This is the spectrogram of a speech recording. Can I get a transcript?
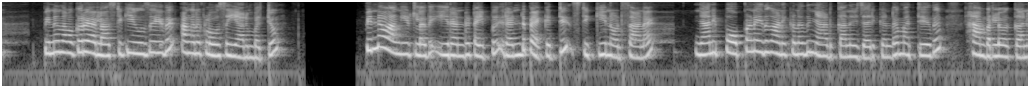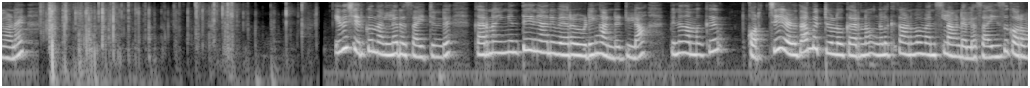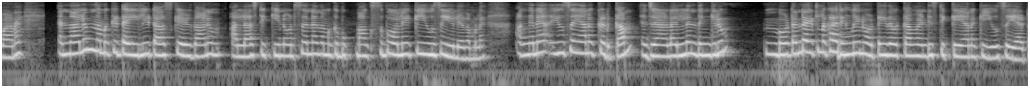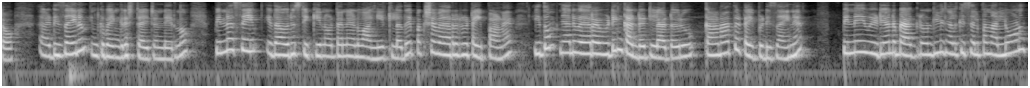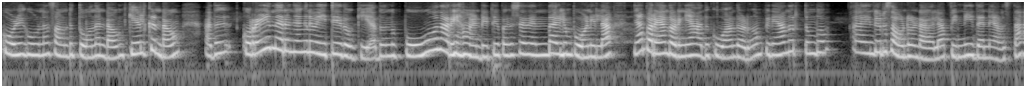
പിന്നെ നമുക്കൊരു എലാസ്റ്റിക് യൂസ് ചെയ്ത് അങ്ങനെ ക്ലോസ് ചെയ്യാനും പറ്റും. പിന്നെ വാങ്ങിയിട്ടുള്ളത് ഈ രണ്ട് ടൈപ്പ് രണ്ട് പാക്കറ്റ് സ്റ്റിക്കി നോട്ട്സ് ആണ്. ഞാനിപ്പോൾ ഓപ്പൺ ചെയ്ത് കാണിക്കുന്നത് ഞാൻ എടുക്കാമെന്ന് വിചാരിക്കേണ്ട. മറ്റേത് ഹാമ്പറിൽ വെക്കാനുമാണ്. ഇത് ശരിക്കും നല്ല രസമായിട്ടുണ്ട് കാരണം ഇങ്ങനത്തെ ഞാൻ വേറെ എവിടെയും കണ്ടിട്ടില്ല. പിന്നെ നമുക്ക് കുറച്ച് എഴുതാൻ പറ്റുള്ളൂ. കാരണം നിങ്ങൾക്ക് കാണുമ്പോൾ മനസ്സിലാവണ്ടല്ലോ സൈസ് കുറവാണ്. എന്നാലും നമുക്ക് ഡെയിലി ടാസ്ക് എഴുതാനും അല്ല സ്റ്റിക്കി നോട്ട്സ് തന്നെ നമുക്ക് ബുക്ക് മാർക്സ് പോലെയൊക്കെ യൂസ് ചെയ്യൂലേ നമ്മൾ അങ്ങനെ യൂസ് ചെയ്യാനൊക്കെ എടുക്കാം. ജേണലിൽ എന്തെങ്കിലും ഇമ്പോർട്ടന്റ് ആയിട്ടുള്ള കാര്യങ്ങൾ നോട്ട് ചെയ്ത് വെക്കാൻ വേണ്ടി സ്റ്റിക്ക് ചെയ്യാനൊക്കെ യൂസ് ചെയ്യാം കേട്ടോ ഡിസൈനും എനിക്ക് ഭയങ്കര ഇഷ്ടമായിട്ടുണ്ടായിരുന്നു പിന്നെ സെയിം ഇതാ ഒരു സ്റ്റിക്കി നോട്ട് തന്നെയാണ് വാങ്ങിയിട്ടുള്ളത്. പക്ഷേ വേറൊരു ടൈപ്പാണ് ഇതും ഞാൻ വേറെ എവിടെയും കണ്ടിട്ടില്ല കേട്ടോ ഒരു കാണാത്ത ടൈപ്പ് ഡിസൈന് പിന്നെ ഈ വീഡിയോന്റെ ബാക്ക്ഗ്രൗണ്ടിൽ നിങ്ങൾക്ക് ചിലപ്പോൾ നല്ലോണം കോഴി കൂണ സൗണ്ട് തോന്നുന്നുണ്ടാവും. കേൾക്കുന്നുണ്ടാവും. അത് കുറേ നേരം ഞാൻ അങ്ങനെ വെയിറ്റ് ചെയ്ത് നോക്കി. അതൊന്ന് പോകുമെന്ന് അറിയാൻ വേണ്ടിയിട്ട് പക്ഷെ അത് എന്തായാലും പോണില്ല. ഞാൻ പറയാൻ തുടങ്ങിയാൽ അത് കൂവാൻ തുടങ്ങും. പിന്നെ ഞാൻ നിർത്തുമ്പോൾ അതിന്റെ ഒരു സൗണ്ടും ഉണ്ടാവില്ല. പിന്നെ ഇതന്നെ അവസ്ഥ.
